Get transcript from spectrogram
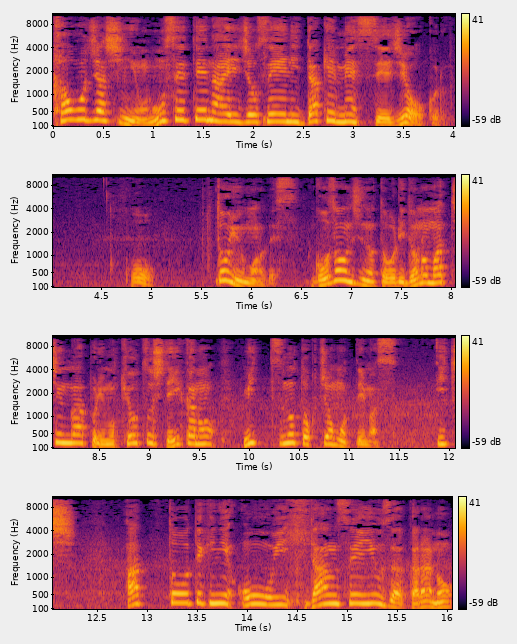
顔写真を載せてない女性にだけメッセージを送る。ほというものです。ご存知の通り、どのマッチングアプリも共通して以下の3つの特徴を持っています。1、圧倒的に多い男性ユーザーからの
